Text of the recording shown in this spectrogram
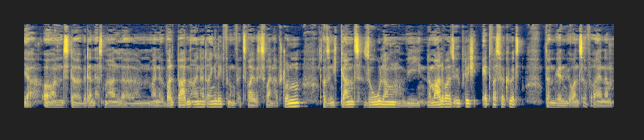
Ja, und da wird dann erstmal äh, eine Waldbadeneinheit eingelegt von ungefähr zwei bis zweieinhalb Stunden. Also nicht ganz so lang wie normalerweise üblich, etwas verkürzt. Dann werden wir uns auf einem,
